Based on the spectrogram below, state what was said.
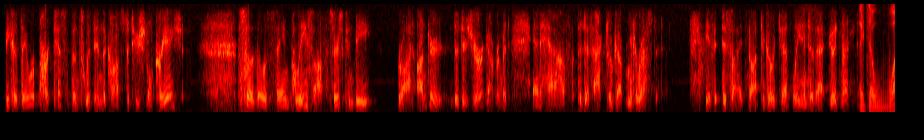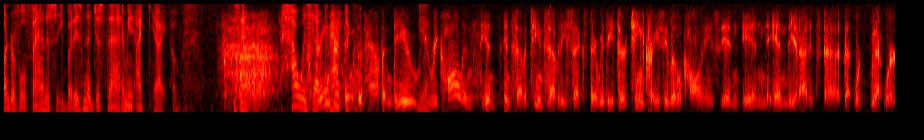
because they were participants within the constitutional creation. So those same police officers can be brought under the de jure government and have the de facto government arrested if it decides not to go gently into that good night. It's a wonderful fantasy, but isn't it just that? I mean, I, I is that how is that Stranger practical? things have happened. Do you, Yeah. you recall in, in, in 1776 there were the 13 crazy little colonies in, in, in the United uh, that were that were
